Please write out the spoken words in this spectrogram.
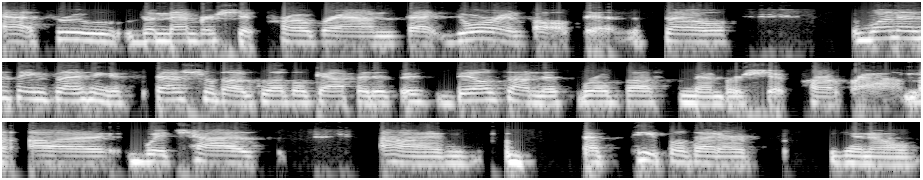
at, through the membership program that you're involved in. So, one of the things that I think is special about Global Gap is it's built on this robust membership program, uh, which has um, uh, people that are, you know,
